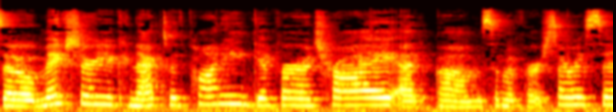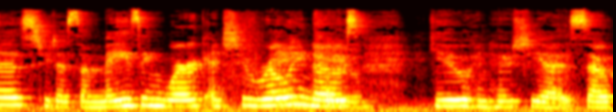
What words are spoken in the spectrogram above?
So make sure you connect with Pani, give her a try at um, some of her services. She does amazing work and she really Thank knows you you and who she is. So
